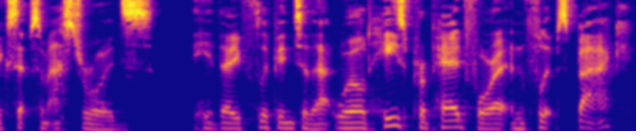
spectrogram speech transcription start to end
except some asteroids. He, they flip into that world. He's prepared for it and flips back.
